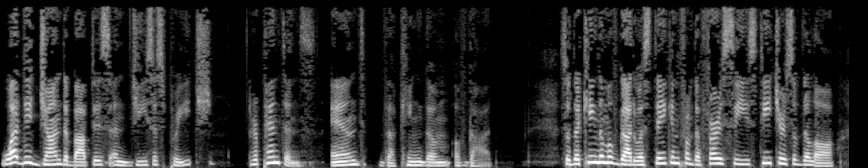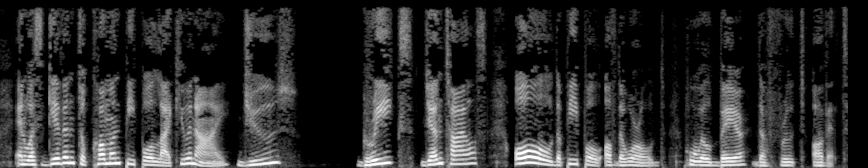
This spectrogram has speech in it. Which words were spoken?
What did John the Baptist and Jesus preach? Repentance and the kingdom of God. So the kingdom of God was taken from the Pharisees, teachers of the law, and was given to common people like you and I, Jews, Greeks, Gentiles, all the people of the world who will bear the fruit of it.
